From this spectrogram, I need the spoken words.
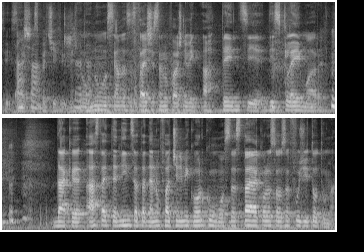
zic, stai Așa. că specific. Deci Da, nu, da, da. nu înseamnă să stai și să nu faci nimic. Atenție, disclaimer. Dacă asta e tendința ta de a nu face nimic oricum, o să stai acolo sau o să fugi tot una.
